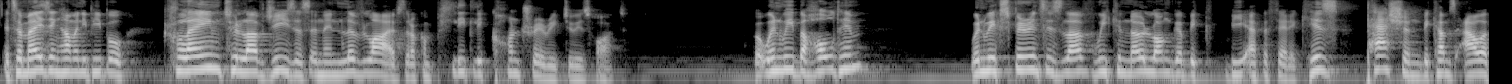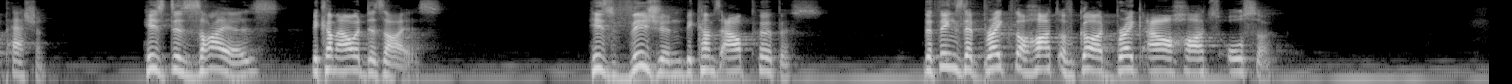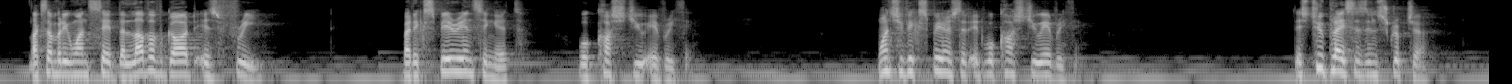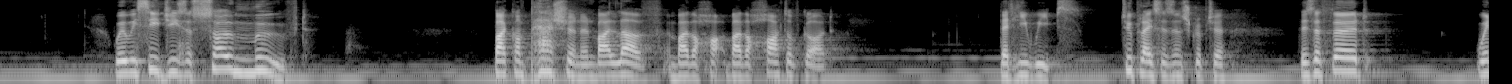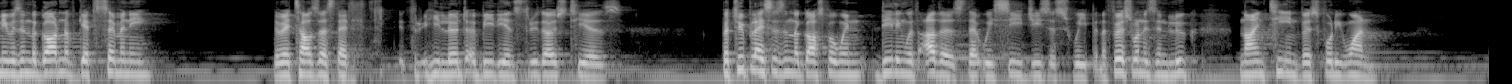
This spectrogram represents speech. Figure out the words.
It's amazing how many people claim to love Jesus and then live lives that are completely contrary to his heart. But when we behold him, when we experience his love, we can no longer be, be apathetic. His passion becomes our passion. His desires become our desires. His vision becomes our purpose. The things that break the heart of God break our hearts also. Like somebody once said, the love of God is free, but experiencing it will cost you everything. Once you've experienced it, it will cost you everything. There's two places in Scripture where we see Jesus so moved by compassion and by love and by the heart, by the heart of God that he weeps. Two places in Scripture. There's a third when he was in the Garden of Gethsemane, where it tells us that he learned obedience through those tears. But two places in the gospel when dealing with others that we see Jesus weep. And the first one is in Luke 19, verse 41.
